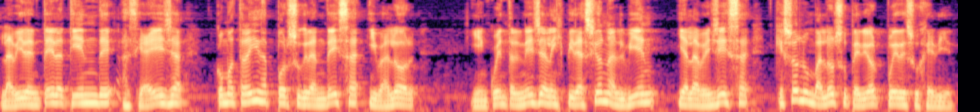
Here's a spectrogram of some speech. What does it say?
la vida entera tiende hacia ella como atraída por su grandeza y valor, y encuentra en ella la inspiración al bien y a la belleza que solo un valor superior puede sugerir.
